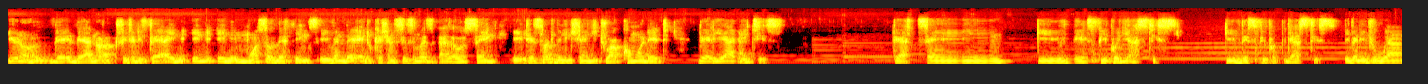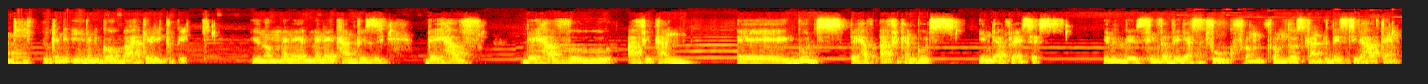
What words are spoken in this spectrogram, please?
You know, they, they are not treated fair in, in, in most of the things. Even the education system, as, as I was saying, it has not been changed to accommodate the realities. They are saying, give these people justice. Give these people justice. Even if you want, you can even go back a little bit. You know, many many countries they have they have uh, African uh, goods. They have African goods in their places you know, there's things that they just took from from those countries. They still have them.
